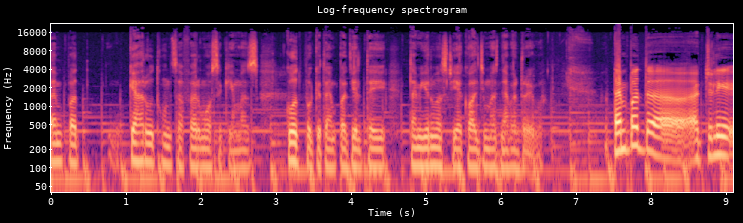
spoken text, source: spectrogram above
تَمہِ پَتہٕ کیٛاہ روٗد تُہُنٛد سفر موسیٖقی منٛز کوٚت پٔکِو تَمہِ پَتہٕ ییٚلہِ تُہۍ تَمہِ یوٗنیورسٹی یا کالجہِ منٛز نٮ۪بر درٛٲیوٕ تَمہِ پَتہٕ ایٚکچُؤلی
